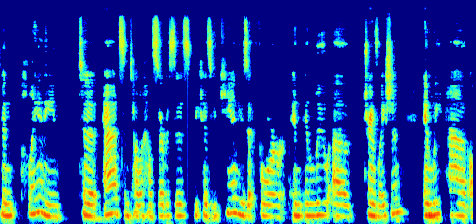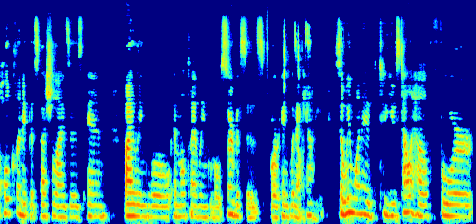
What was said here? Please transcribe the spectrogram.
been planning to add some telehealth services because you can use it for in, in lieu of translation. And we have a whole clinic that specializes in bilingual and multilingual services for in Gwinnett awesome. County. So we wanted to use telehealth for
